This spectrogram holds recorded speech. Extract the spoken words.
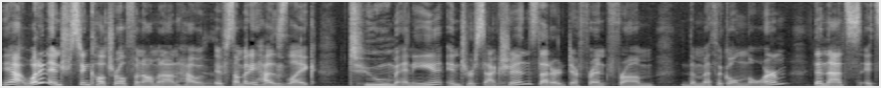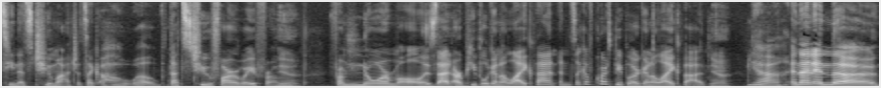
Yeah, what an interesting cultural phenomenon. How Yeah. if somebody has like too many intersections that are different from the mythical norm, then Mhm. that's it's seen as too much. It's like, oh well, that's too far away from Yeah, from normal. Is that are people gonna like that? And it's like, of course, people are gonna like that. yeah. Yeah, and then in the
